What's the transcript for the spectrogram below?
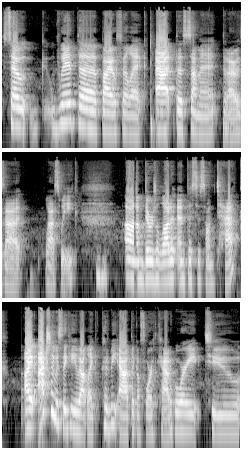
so with the biophilic at the summit that i was at last week mm-hmm. um, there was a lot of emphasis on tech I actually was thinking about like, could we add like a fourth category to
